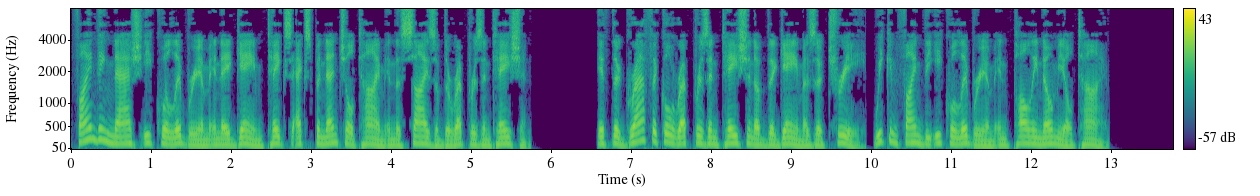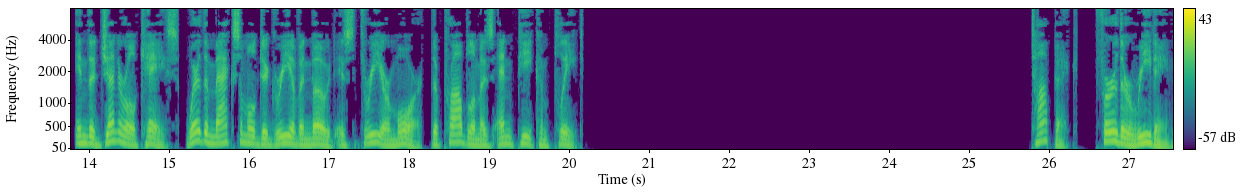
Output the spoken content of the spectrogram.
Finding Nash equilibrium in a game takes exponential time in the size of the representation. If the graphical representation of the game is a tree, we can find the equilibrium in polynomial time. In the general case, where the maximal degree of a node is 3 or more, the problem is NP-complete. Further reading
